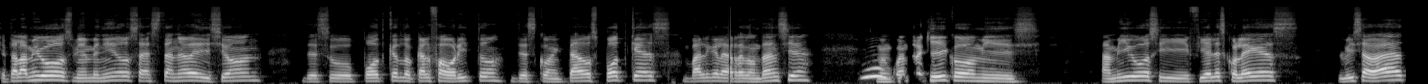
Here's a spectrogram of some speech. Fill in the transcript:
¿Qué tal amigos? Bienvenidos a esta nueva edición de su podcast local favorito, Desconectados Podcast, valga la redundancia. Me encuentro aquí con mis amigos y fieles colegas, Luis Abad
